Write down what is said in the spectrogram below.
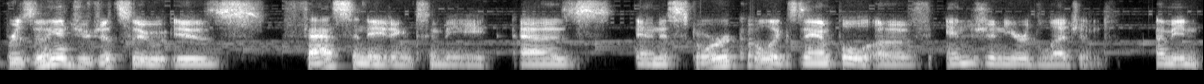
Brazilian Jiu Jitsu is fascinating to me as an historical example of engineered legend. I mean,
